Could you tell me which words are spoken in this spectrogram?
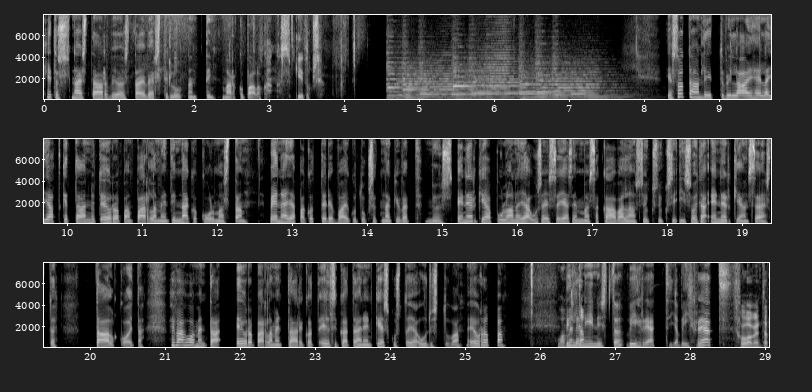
Kiitos näistä arvioista everstiluutnantti Marko Palokangas. Kiitoksia. Ja sotaan liittyvillä aiheilla jatketaan nyt Euroopan parlamentin näkökulmasta. Venäjä-pakotteiden vaikutukset näkyvät myös energiapulana ja useissa jäsenmaissa kaavaillaan syksyksi isoja energiansäästötalkoita. Hyvää huomenta europarlamentaarikot Elsi Katainen, keskusta ja uudistuva Eurooppa. Huomenta. Ville Niinistö, Vihreät ja Vihreät. Huomenta.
